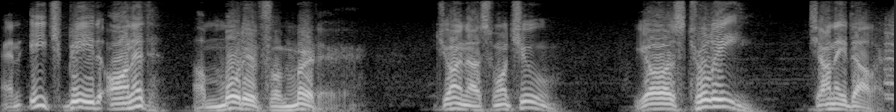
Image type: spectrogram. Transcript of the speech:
and each bead on it a motive for murder. Join us, won't you? Yours truly, Johnny Dollar.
